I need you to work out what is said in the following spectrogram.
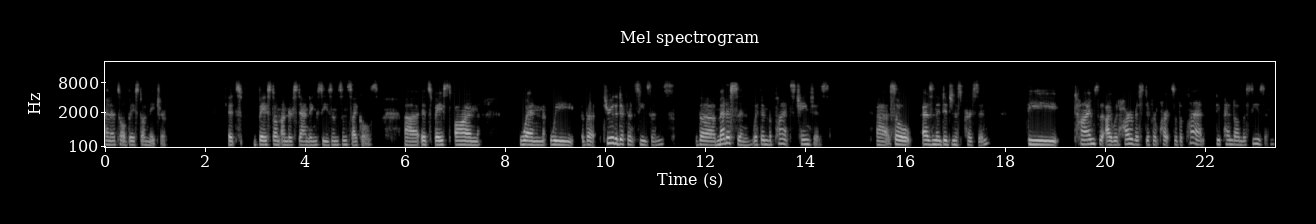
and it's all based on nature. It's based on understanding seasons and cycles. Uh, it's based on when we the through the different seasons, the medicine within the plants changes. Uh, so, as an indigenous person, the times that I would harvest different parts of the plant depend on the season.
